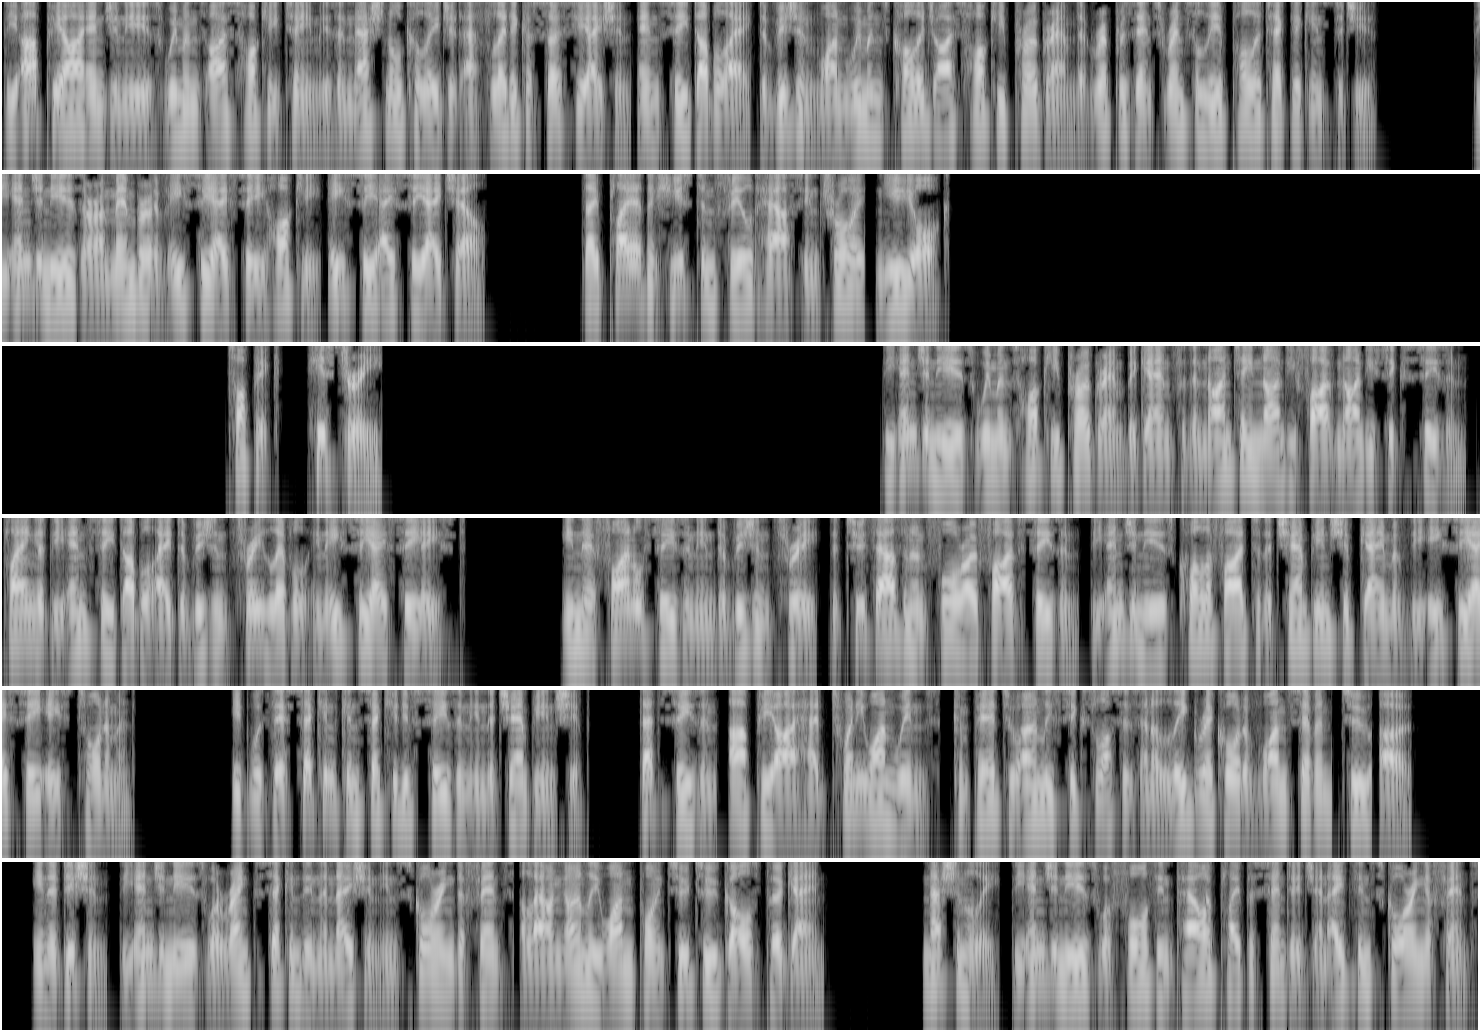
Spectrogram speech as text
The RPI Engineers women's ice hockey team is a National Collegiate Athletic Association (NCAA) Division I women's college ice hockey program that represents Rensselaer Polytechnic Institute. The Engineers are a member of ECAC Hockey (ECACHL). They play at the Houston Field House in Troy, New York. History The Engineers women's hockey program began for the 1995–96 season, playing at the NCAA Division III level in ECAC East. In their final season in Division III, the 2004–05 season, the Engineers qualified to the championship game of the ECAC East tournament. It was their second consecutive season in the championship. That season, RPI had 21 wins, compared to only six losses and a league record of 1-7-2-0. In addition, the Engineers were ranked second in the nation in scoring defense allowing only 1.22 goals per game. Nationally, the Engineers were fourth in power play percentage and eighth in scoring offense.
